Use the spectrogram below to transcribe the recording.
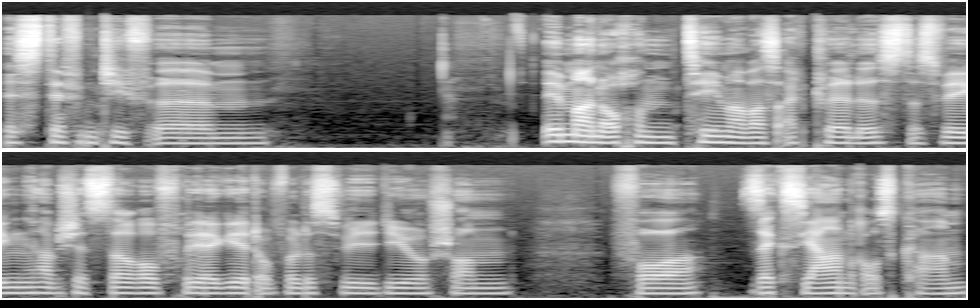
Ist definitiv ähm, immer noch ein Thema, was aktuell ist. Deswegen habe ich jetzt darauf reagiert, obwohl das Video schon vor sechs Jahren rauskam,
